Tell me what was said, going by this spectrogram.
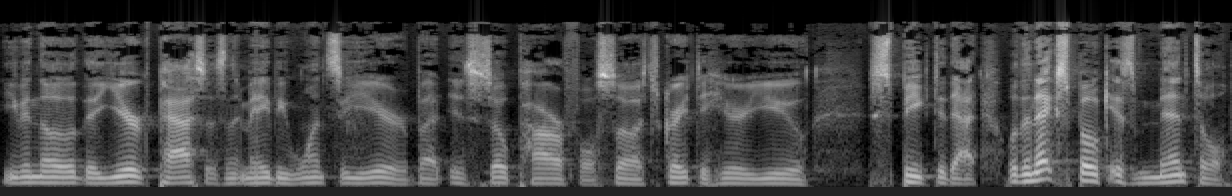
even though the year passes and it may be once a year, but is so powerful. So it's great to hear you speak to that. Well, the next spoke is mental.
